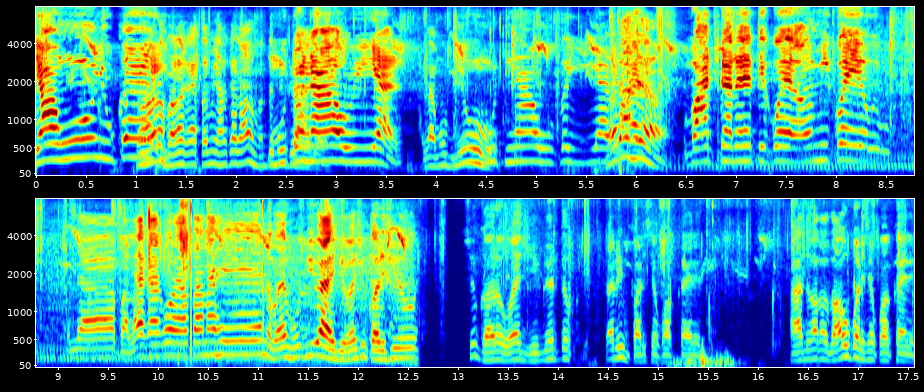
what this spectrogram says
જાઉં હું કઈ? હાલો ભલા કાકા તમે હાંકા જાઓ મને હું તો ના આવું યાર. એટલે હું બીવું હું ના આવું કઈ યાર. વાત કરે તે કોઈ અમી કોઈ એટલે ભલા કાકો આવતા નહીં ને ભાઈ હું બીવાય છે. શું કરશું? શું કરો? ભાઈ જીગર તો કરવી પડશે કોક કરે હાથમાં તો જવું પડશે કોક કરે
